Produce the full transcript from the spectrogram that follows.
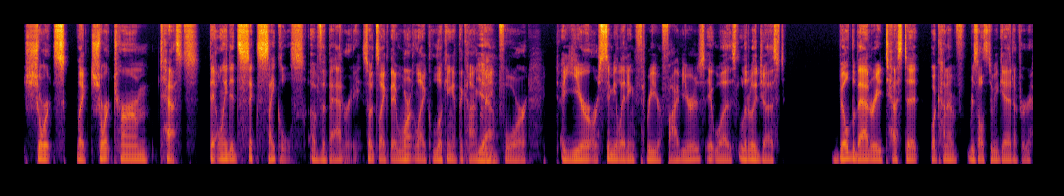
short like short term tests. They only did six cycles of the battery. So it's like they weren't like looking at the concrete Yeah. for a year or simulating three or five years. It was literally just build the battery test it what kind of results do we get after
